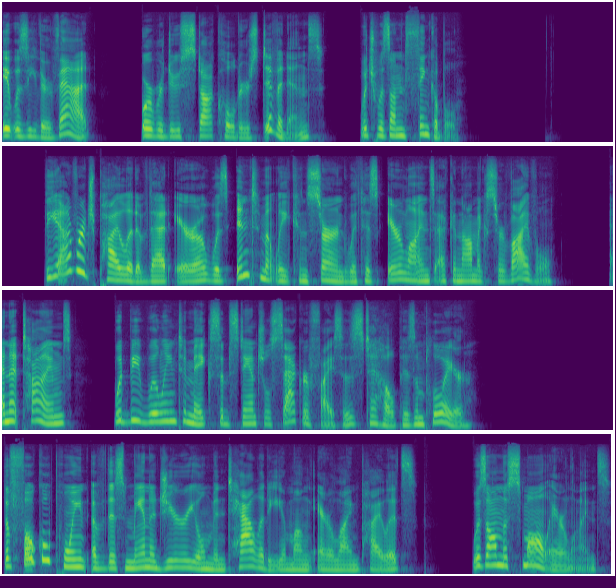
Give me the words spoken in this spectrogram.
It was either that or reduce stockholders' dividends, which was unthinkable. The average pilot of that era was intimately concerned with his airline's economic survival, and at times would be willing to make substantial sacrifices to help his employer. The focal point of this managerial mentality among airline pilots was on the small airlines,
